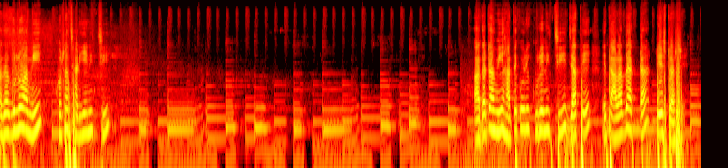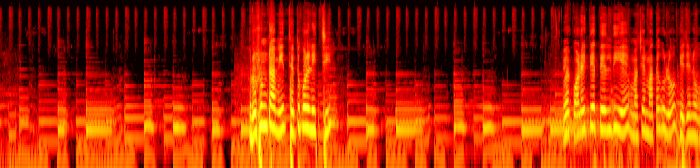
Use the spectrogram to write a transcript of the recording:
আদাগুলো আমি খোসা ছাড়িয়ে নিচ্ছি? আদাটা আমি হাতে করে কুড়ে নিচ্ছি যাতে এতে আলাদা একটা টেস্ট আসে। রসুনটা আমি থেতো করে নিচ্ছি। এবার কড়াইতে তেল দিয়ে মাছের মাথাগুলো ভেজে নেব।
